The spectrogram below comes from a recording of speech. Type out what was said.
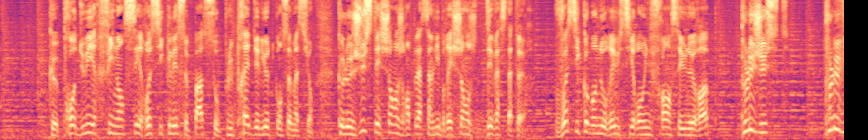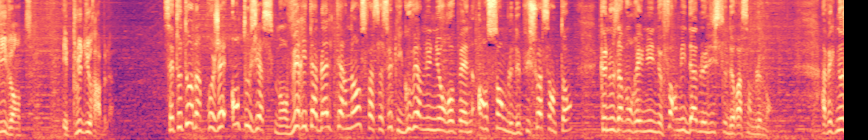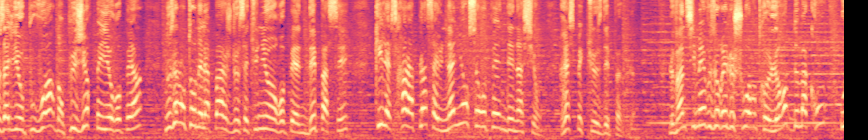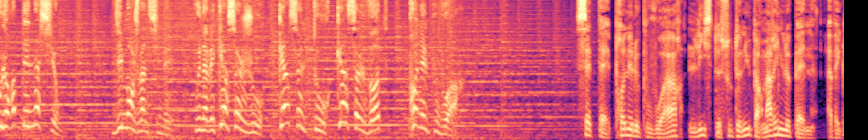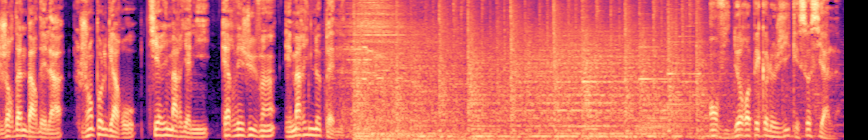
Que produire, financer, recycler se passe au plus près des lieux de consommation. Que le juste échange remplace un libre-échange dévastateur. Voici comment nous réussirons une France et une Europe plus justes, plus vivantes et plus durables. C'est autour d'un projet enthousiasmant, véritable alternance face à ceux qui gouvernent l'Union européenne ensemble depuis 60 ans, que nous avons réuni une formidable liste de rassemblements. Avec nos alliés au pouvoir dans plusieurs pays européens, nous allons tourner la page de cette Union européenne dépassée qui laissera la place à une alliance européenne des nations, respectueuse des peuples. Le 26 mai, vous aurez le choix entre l'Europe de Macron ou l'Europe des nations. Dimanche 26 mai, vous n'avez qu'un seul jour, qu'un seul tour, qu'un seul vote. Prenez le pouvoir. C'était Prenez le pouvoir, liste soutenue par Marine Le Pen, avec Jordan Bardella, Jean-Paul Garot, Thierry Mariani, Hervé Juvin et Marine Le Pen. Envie d'Europe écologique et sociale.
